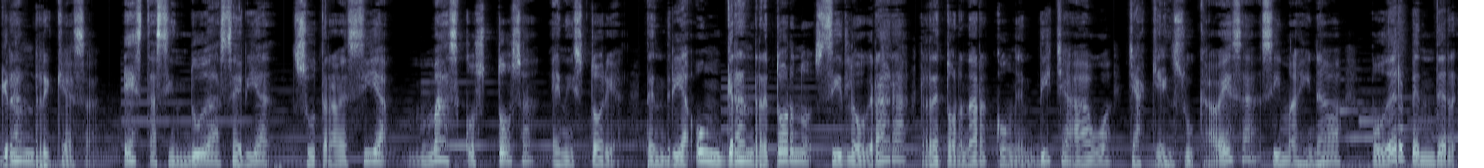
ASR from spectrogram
gran riqueza. Esta sin duda sería su travesía más costosa en historia. Tendría un gran retorno si lograra retornar con dicha agua, ya que en su cabeza se imaginaba poder vender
